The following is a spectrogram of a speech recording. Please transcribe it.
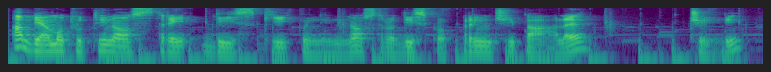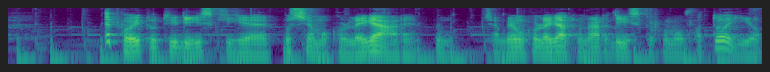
abbiamo tutti i nostri dischi, quindi il nostro disco principale C e poi tutti i dischi che possiamo collegare. Quindi se abbiamo collegato un hard disk come ho fatto io,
